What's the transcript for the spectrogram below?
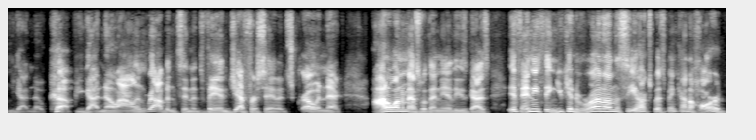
You got no Kupp. You got no Allen Robinson. It's Van Jefferson. It's Neck. I don't want to mess with any of these guys. If anything, you can run on the Seahawks, but it's been kind of hard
